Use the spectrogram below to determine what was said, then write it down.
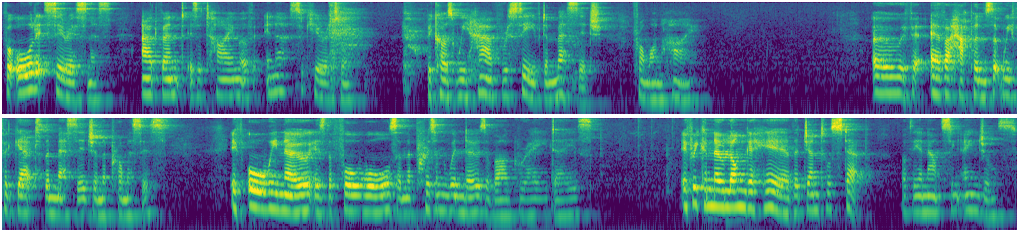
For all its seriousness, Advent is a time of inner security because we have received a message from on high. Oh, if it ever happens that we forget the message and the promises, if all we know is the four walls and the prison windows of our grey days, if we can no longer hear the gentle step of the announcing angels,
